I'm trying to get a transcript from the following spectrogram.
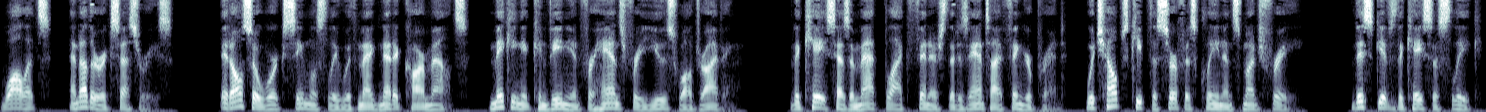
wallets, and other accessories. It also works seamlessly with magnetic car mounts, making it convenient for hands-free use while driving. The case has a matte black finish that is anti-fingerprint, which helps keep the surface clean and smudge-free. This gives the case a sleek,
